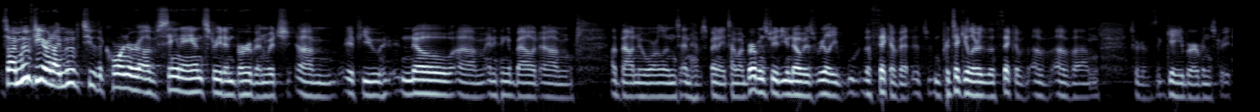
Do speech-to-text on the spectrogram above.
so I moved here and I moved to the corner of St. Anne Street and Bourbon, which, um, if you know um, anything about, um, about New Orleans and have spent any time on Bourbon Street, you know is really the thick of it. It's in particular the thick of, of, of um, sort of the gay Bourbon Street.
